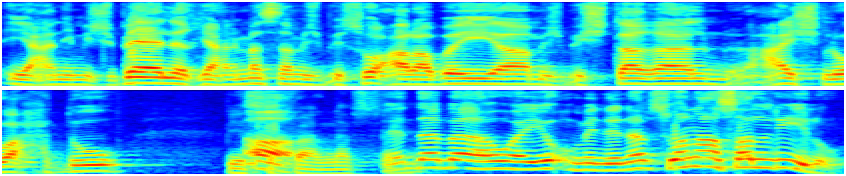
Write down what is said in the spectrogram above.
يعني مش بالغ يعني مثلا مش بيسوق عربية مش بيشتغل عايش لوحده بيصرف عن نفسه. ده بقى هو يؤمن لنفسه وأنا أصلي له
